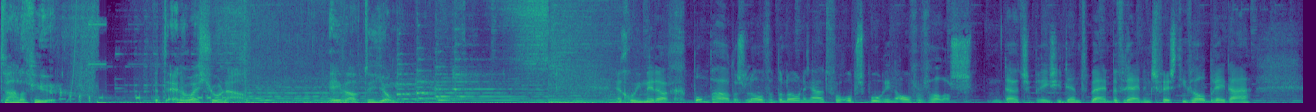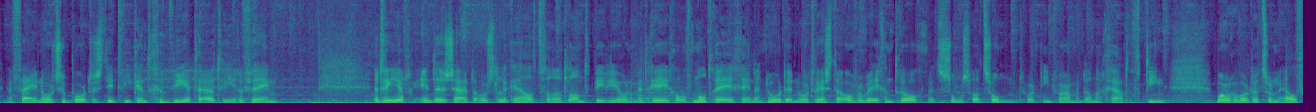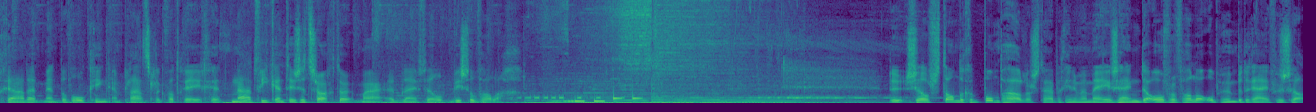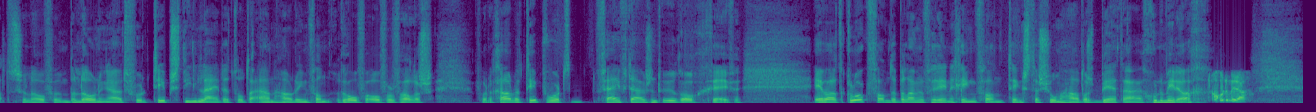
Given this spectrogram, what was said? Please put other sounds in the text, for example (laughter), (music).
12 uur. Het NOS-journaal. Ewout de Jong. En goedemiddag. Pomphouders loven beloning uit voor opsporing overvallers. Duitse president bij bevrijdingsfestival Breda. En Feyenoord-supporters dit weekend geweerd uit Heerenveen. Het weer in de zuidoostelijke helft van het land periode met regen of motregen. In het noorden en noordwesten overwegend droog met soms wat zon. Het wordt niet warmer dan een graad of 10. Morgen wordt het zo'n 11 graden met bewolking en plaatselijk wat regen. Na het weekend is het zachter, maar het blijft wel wisselvallig. De zelfstandige pomphouders, daar beginnen we mee, zijn de overvallen op hun bedrijven zat. Ze loven een beloning uit voor tips die leiden tot de aanhouding van roofovervallers. Voor de gouden tip wordt 5000 euro gegeven. Ewout Klok van de Belangenvereniging van tankstationhouders Bertha. Goedemiddag. Goedemiddag.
